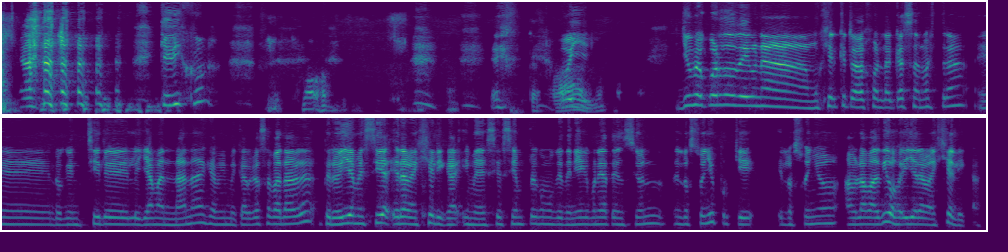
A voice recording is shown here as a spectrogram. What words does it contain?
¿Qué dijo? No, carnaval, oye. ¿no? Yo me acuerdo de una mujer que trabajó en la casa nuestra, eh, lo que en Chile le llaman nana, que a mí me carga esa palabra, pero ella me decía, era evangélica, y me decía siempre como que tenía que poner atención en los sueños porque en los sueños hablaba Dios, ella era evangélica.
